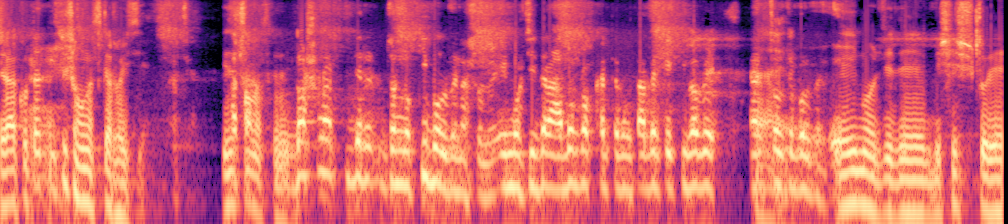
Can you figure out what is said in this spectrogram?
টেরাকোটা কিছু সংস্কার হয়েছে। কিছু আচ্ছা, সংস্কার দর্শনার্থীদের জন্য কি বলবেন আসলে? এই মসজিদের আদব রক্ষার্থে এবং তাদেরকে কীভাবে চলতে বলবেন? এই মসজিদে বিশেষ করে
